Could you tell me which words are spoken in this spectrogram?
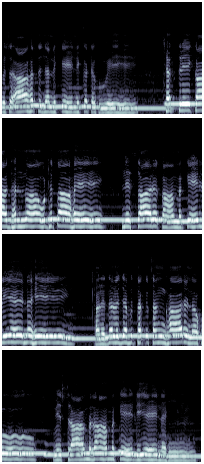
उस आहत जन के निकट हुए। छत्री का धनवा उठता है, निस्सार काम के लिए नहीं। फल दल जब तक संहार न हो, विश्राम राम के लिए नहीं।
